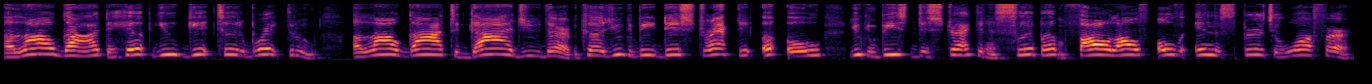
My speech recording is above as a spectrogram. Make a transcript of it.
Allow God to help you get to the breakthrough. Allow God to guide you there because you can be distracted. Uh oh. You can be distracted and slip up and fall off over in the spiritual warfare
